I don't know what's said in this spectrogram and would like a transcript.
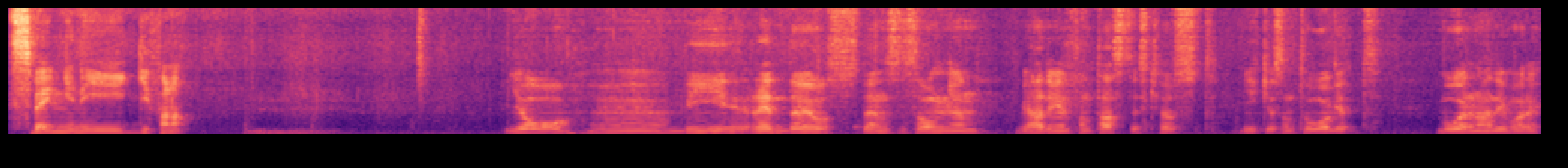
svängen i Giffarna? Ja, eh, vi räddade oss den säsongen. Vi hade ju en fantastisk höst. Gick ju som tåget. Våren hade ju varit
